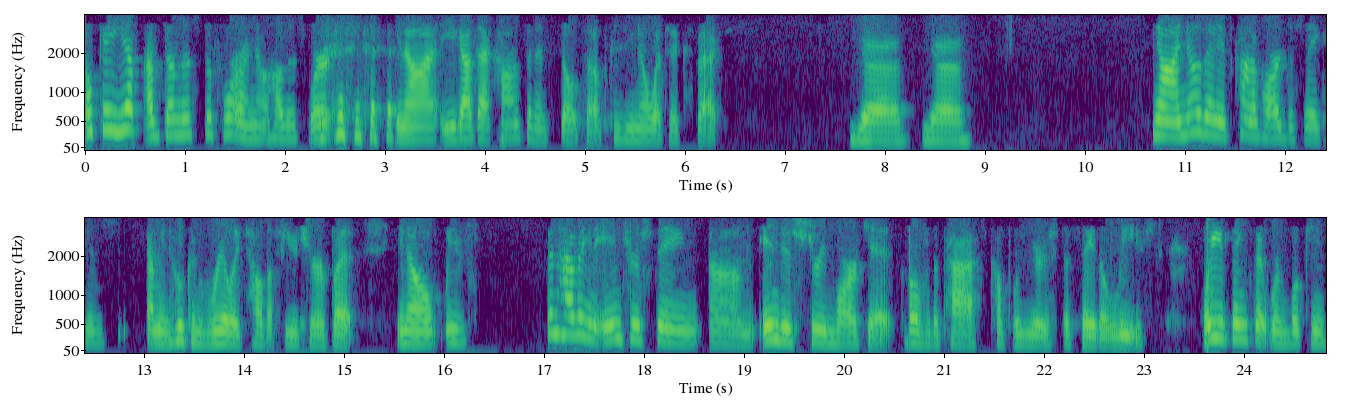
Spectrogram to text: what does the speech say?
okay, yep, I've done this before. I know how this works. you know, you got that confidence built up because you know what to expect. Yeah, yeah. Yeah, I know that it's kind of hard to say because I mean, who can really tell the future? But you know, we've been having an interesting um, industry market over the past couple years, to say the least. What do you think that we're looking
